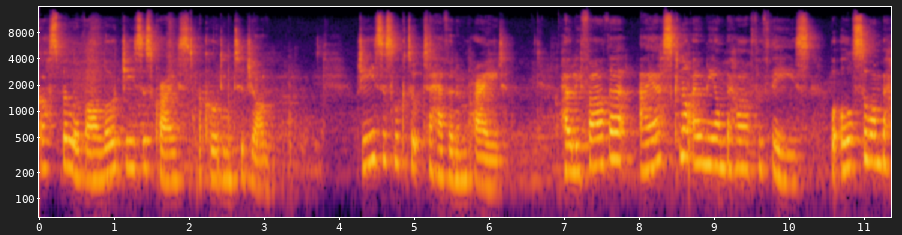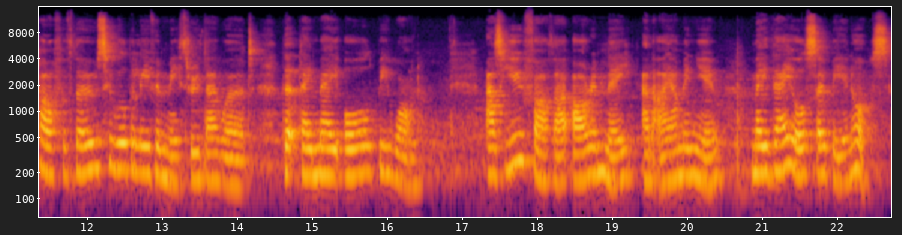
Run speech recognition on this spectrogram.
Gospel of our Lord Jesus Christ according to John. Jesus looked up to heaven and prayed, Holy Father, I ask not only on behalf of these, but also on behalf of those who will believe in me through their word, that they may all be one. As you, Father, are in me and I am in you, may they also be in us,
